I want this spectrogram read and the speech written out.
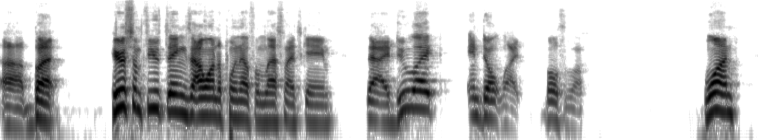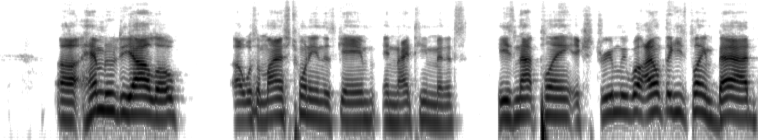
Uh, but here's some few things I want to point out from last night's game that I do like and don't like, both of them. One, uh, Hamidou Diallo uh, was a minus 20 in this game in 19 minutes. He's not playing extremely well. I don't think he's playing bad,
